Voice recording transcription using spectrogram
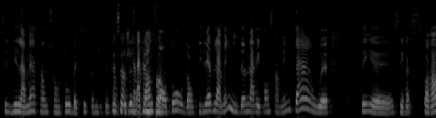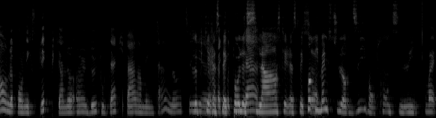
sais, lever la main, attendre son tour, ben, tu sais, comme je disais tantôt, ça, juste attendre pas. son tour. Donc ils lèvent la main, mais ils donnent la réponse en même temps ou, heu, heu, c'est c'est pas rare, là, qu'on explique puis qu'il y en a 1-2 tout le temps qui parlent en même temps, là, puis fait qu'il faut respectent pas le temps silence, qu'ils c'est respectent pas. Puis même si tu leur dis, ils vont continuer. Ouais.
